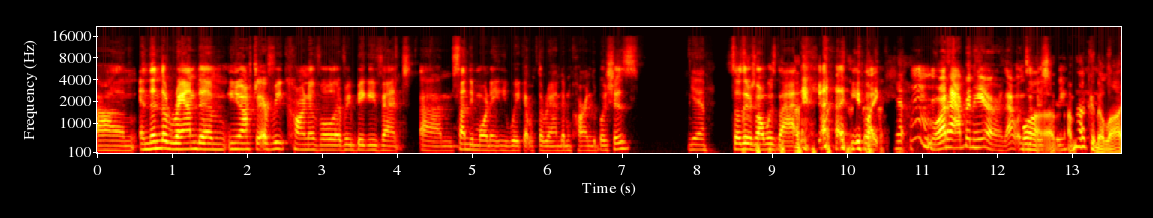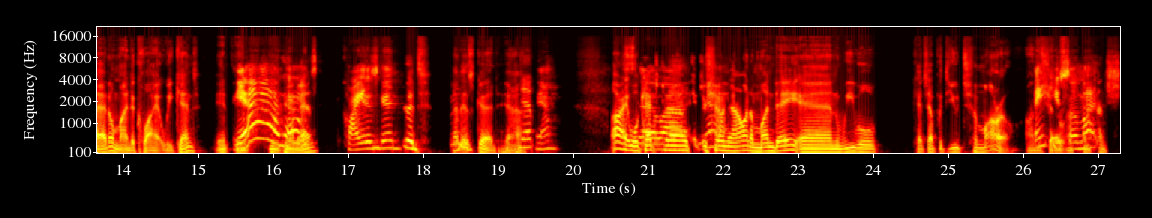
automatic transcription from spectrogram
Um, and then the random, you know, after every carnival, every big event, um, Sunday morning, you wake up with the random car in the bushes. Yeah. So there's always that. You're like, Yep. hmm, what happened here? That one's Well, a I- mystery. I'm not gonna lie. I don't mind a quiet weekend. in- in- yeah, in no, it's, quiet is good. good. That is good. Yeah. Yep. Yeah. All right, we'll catch So, uh, uh, catch your show now on a Monday, and we will catch up with you tomorrow on Thank the show. you so on Sunday. much.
